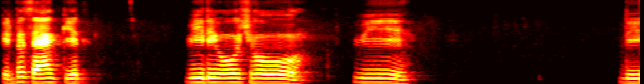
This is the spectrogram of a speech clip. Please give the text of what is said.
เป็นภาษาอังกฤษวิดีโอโชว์วีดี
